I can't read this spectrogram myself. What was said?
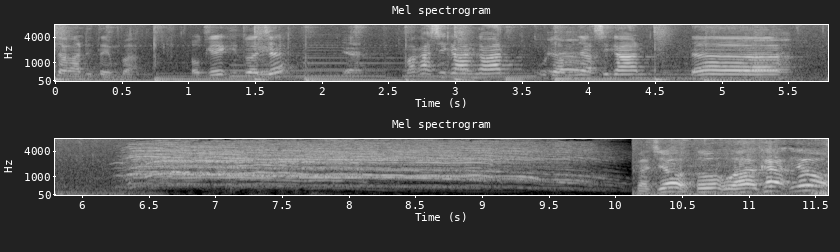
jangan ditembak. Oke gitu aja. Ya. makasih kawan-kawan udah Ya. menyaksikan. Dah. Gas yuk tuh wah kak yuk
